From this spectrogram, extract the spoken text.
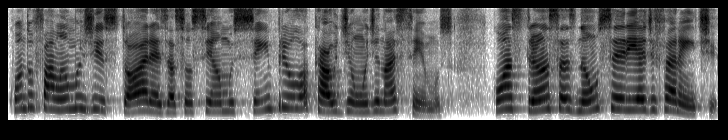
Quando falamos de histórias, associamos sempre o local de onde nascemos. Com as tranças não seria diferente.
